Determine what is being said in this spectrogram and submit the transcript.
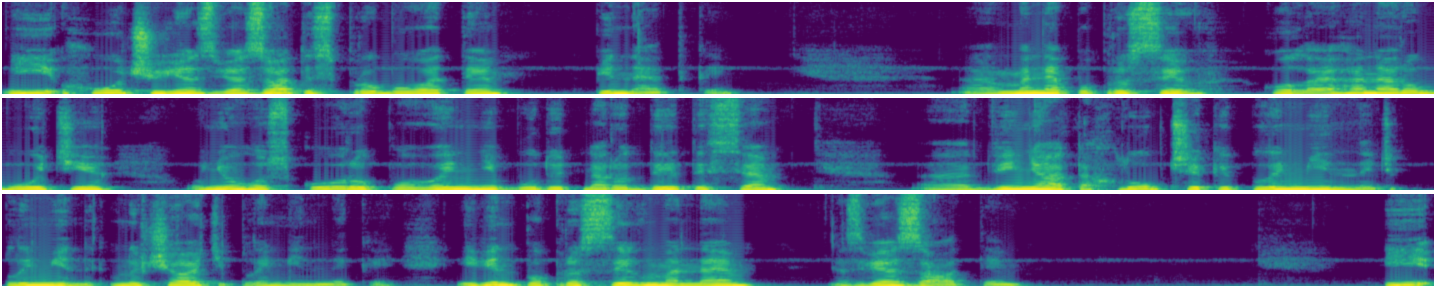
І хочу я зв'язати, спробувати пінетки. Е, Мене попросив колега на роботі. У нього скоро повинні будуть народитися е, двійнята хлопчики, племінник, племінник, внучаті племінники. І він попросив мене зв'язати. І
